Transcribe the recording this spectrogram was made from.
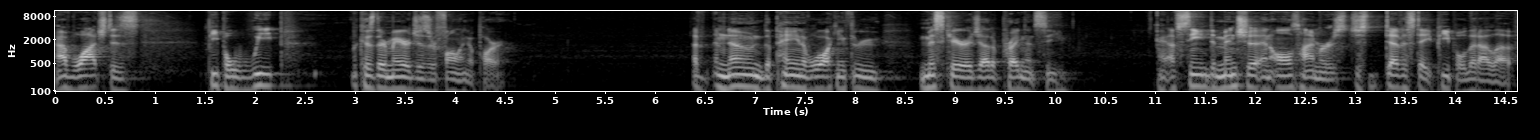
I've watched as people weep because their marriages are falling apart. I've known the pain of walking through miscarriage out of pregnancy. I've seen dementia and Alzheimer's just devastate people that I love.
